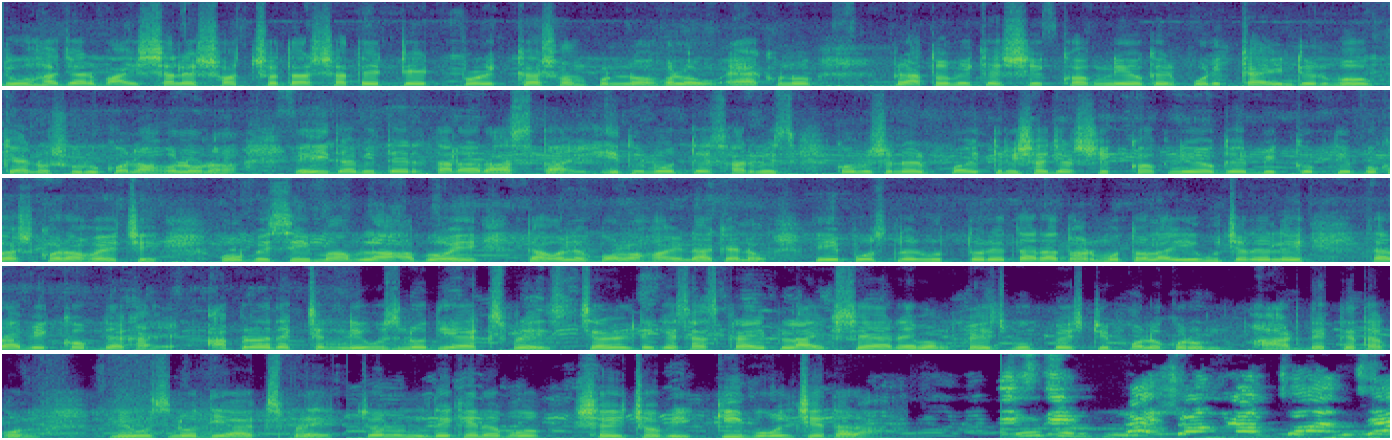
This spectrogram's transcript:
দু হাজার বাইশ সালে স্বচ্ছতার সাথে টেট পরীক্ষা সম্পূর্ণ হলেও এখনও প্রাথমিকের শিক্ষক নিয়োগের পরীক্ষা ইন্টারভিউ কেন শুরু করা হলো না? এই দাবিতে তারা রাস্তায়। ইতিমধ্যে সার্ভিস কমিশনের পঁয়ত্রিশ হাজার শিক্ষক নিয়োগের বিজ্ঞপ্তি প্রকাশ করা হয়েছে। ওবিসি মামলা আবহে তাহলে বলা হয় না কেন? এই প্রশ্নের উত্তরে তারা ধর্মতলা ইউ চ্যানেলে তারা বিক্ষোভ দেখায়। আপনারা দেখছেন নিউজ নদিয়া এক্সপ্রেস। চ্যানেলটিকে সাবস্ক্রাইব, লাইক, শেয়ার এবং ফেসবুক পেজটি ফলো করুন। আর দেখতে থাকুন নিউজ নদিয়া এক্সপ্রেস। চলুন দেখে নেব সেই ছবি। কি বলছে তারা? তাই সংগ্রাম চলছে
